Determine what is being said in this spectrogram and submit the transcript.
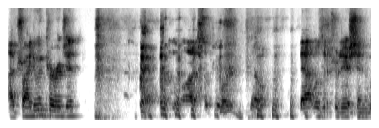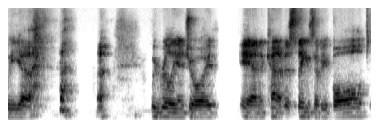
I've tried to encourage it. a lot of support. So that was a tradition we uh, we really enjoyed. And kind of as things have evolved,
